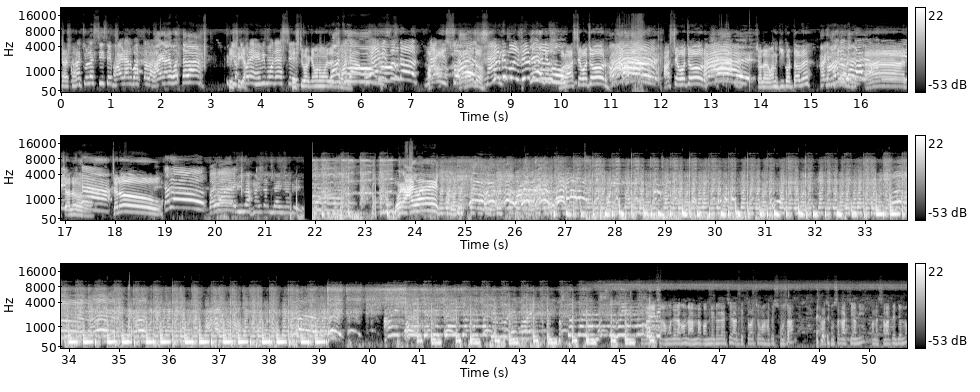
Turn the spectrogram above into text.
আমরা চলে এসেছি সেই ভাইরাল বটতলা ভাইরাল বটতলা বৃষ্টি করে হেভি মজা আসছে বৃষ্টি করে কেমন মজা মজা। মজা হেভি সুন্দর নাইস সো বিউটিফুল বিউটিফুল বলো আসছে বছর আসছে বছর চলো এখন কি করতে হবে হ্যাঁ চলো চলো চলো বাই বাই ওই আয় ওই রান্না কমপ্লিট হয়ে গেছে। আর দেখতে পাচ্ছ আমার হাতে শসা। আর শসা কাটছি আমি মানে সালাতের জন্য।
